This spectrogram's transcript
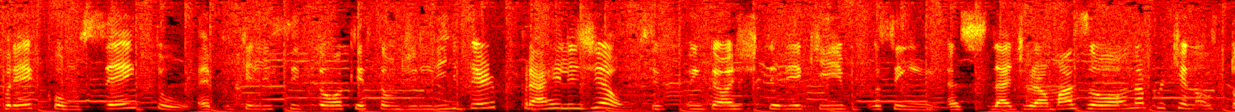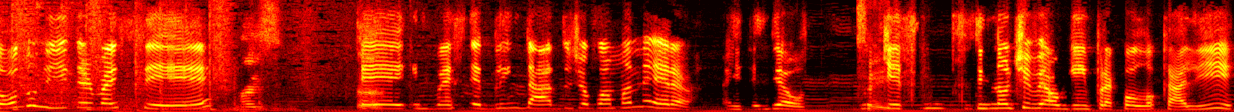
preconceito é porque ele citou a questão de líder para religião. Se- então a gente teria que, assim, a sociedade virar uma zona, porque não, todo líder vai ser, Mas. eh, ele vai ser blindado de alguma maneira, entendeu? Porque se, se não tiver alguém para colocar ali,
